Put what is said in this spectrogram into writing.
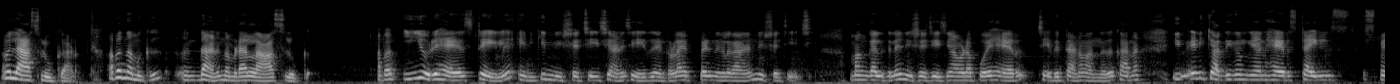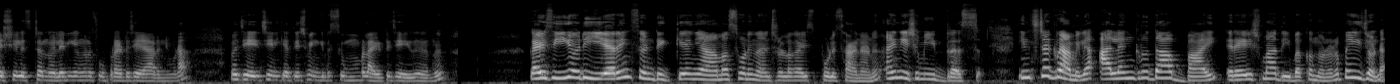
അപ്പോൾ ലാസ്റ്റ് ലുക്കാണ് അപ്പം നമുക്ക് ഇതാണ് നമ്മുടെ ലാസ്റ്റ് ലുക്ക് അപ്പം ഈ ഒരു ഹെയർ സ്റ്റൈൽ എനിക്ക് നിഷ ചേച്ചിയാണ് ചെയ്തു തന്നിട്ടുള്ളത് എപ്പോഴും നിങ്ങൾ കാണാൻ നിഷ ചേച്ചി. മംഗലത്തിലെ നിഷ ചേച്ചി അവിടെ പോയി ഹെയർ ചെയ്തിട്ടാണ് വന്നത്. കാരണം എനിക്കധികം ഞാൻ ഹെയർ സ്റ്റൈൽ സ്പെഷ്യലിസ്റ്റ് ഒന്നുമില്ല. എനിക്ക് അങ്ങനെ സൂപ്പറായിട്ട് ചെയ്യാറിഞ്ഞൂടാ അപ്പോൾ ചേച്ചി എനിക്ക് അത്യാവശ്യം ഭയങ്കര സിമ്പിളായിട്ട് ചെയ്തു തന്നു ഗൈസ് ഈ ഒരു ഇയറിങ്സ് ഉണ്ട് ഇക്കെ ഞാൻ ആമസോണിൽ വാങ്ങിച്ചിട്ടുള്ള ഗൈസ് പൊളി സാധനമാണ്. അതിനുശേഷം ഈ ഡ്രസ്സ് ഇൻസ്റ്റാഗ്രാമിൽ അലങ്കൃത ബൈ രേഷ്മ ദീപക് എന്ന് പറഞ്ഞൊരു പേജുണ്ട്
